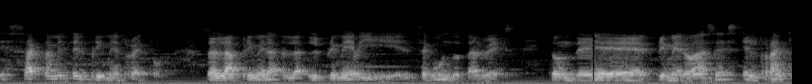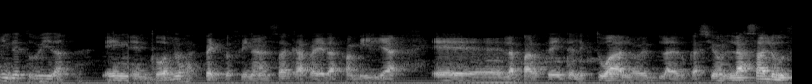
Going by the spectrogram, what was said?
exactamente el primer reto. O sea, la primera, el primero y el segundo tal vez, donde eh, primero haces el ranking de tu vida en, en todos los aspectos, finanzas, carrera, familia, eh, la parte intelectual, la educación, la salud,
